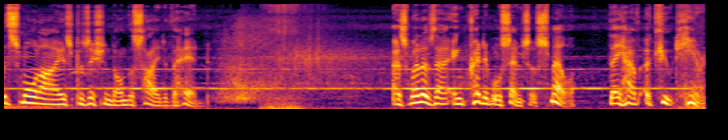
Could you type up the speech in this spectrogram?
with small eyes positioned on the side of the head. As well as their incredible sense of smell, they have acute hearing.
